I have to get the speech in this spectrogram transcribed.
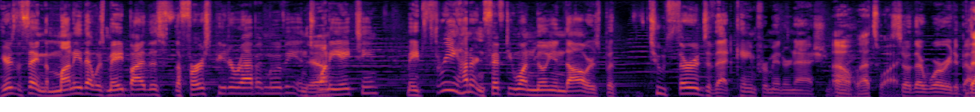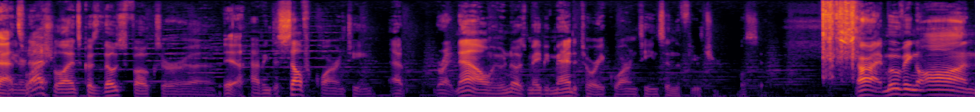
here's the thing: the money that was made by this, the first Peter Rabbit movie in Yeah. 2018, made 351 million dollars, but two thirds of that came from international. Oh, that's why. So they're worried about That's the international audience because those folks are uh, Yeah. having to self quarantine at right now. Who knows? Maybe mandatory quarantines in the future. We'll see. All right, moving on.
